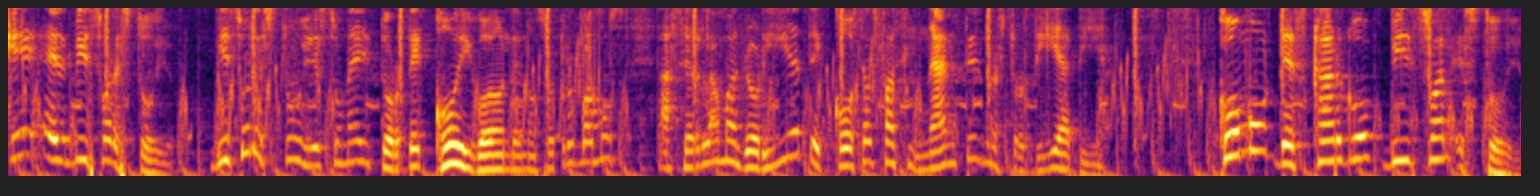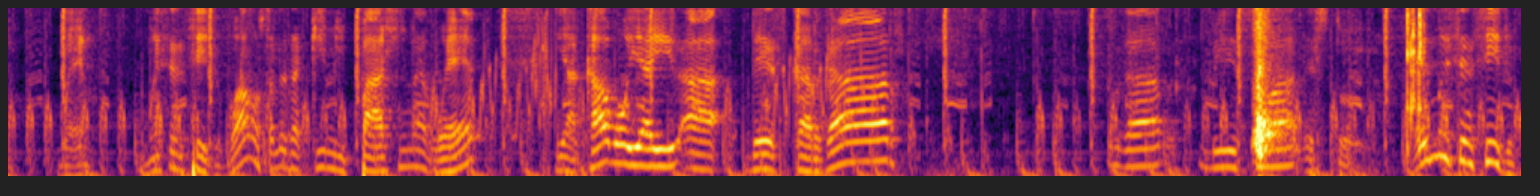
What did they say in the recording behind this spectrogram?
¿qué es Visual Studio? Visual Studio es un editor de código donde nosotros vamos a hacer la mayoría de cosas fascinantes nuestro día a día. ¿Cómo descargo Visual Studio? Bueno, muy sencillo. Voy a mostrarles aquí mi página web y acá voy a ir a descargar, descargar Visual Studio. Es muy sencillo.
